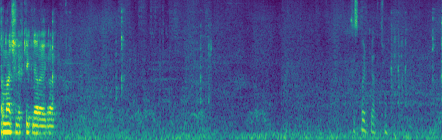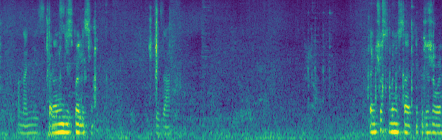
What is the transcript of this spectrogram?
Все, начали в киклера играть. Заспойте отцу. Она не Она не спалится. Пизда. Да ничего с тобой не станет, не переживай.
